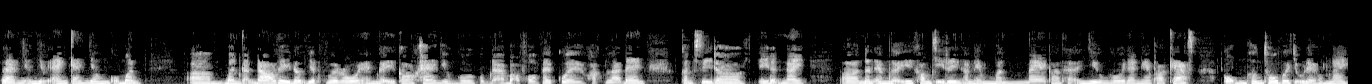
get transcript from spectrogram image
làm những dự án cá nhân của mình. Um, bên cạnh đó thì đợt dịch vừa rồi em nghĩ có khá nhiều người cũng đã bỏ phố về quê hoặc là đang consider ý định này. Uh, nên em nghĩ không chỉ riêng anh em mình mà có thể nhiều người đang nghe podcast cũng hứng thú với chủ đề hôm nay.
